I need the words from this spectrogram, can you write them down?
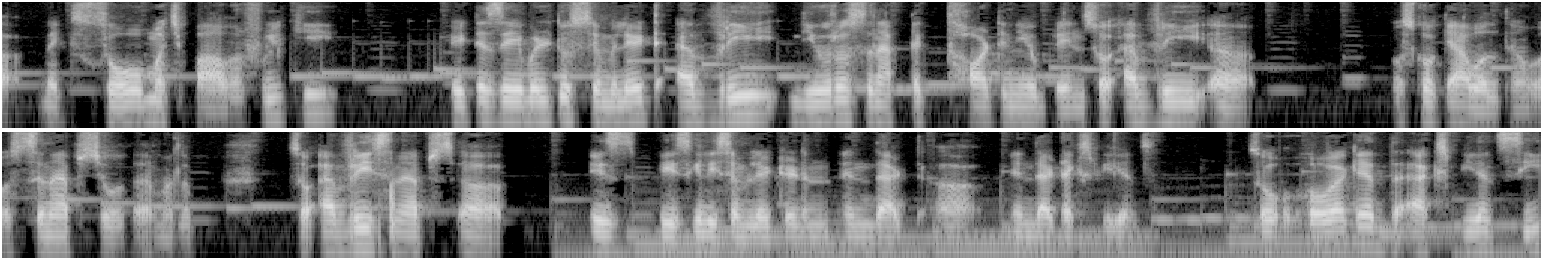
uh, like so much powerful ki it is able to simulate every neurosynaptic thought in your brain so every uh, उसको क्या बोलते हैं वो synapse जो होता है मतलब synapse uh, is basically simulated in, in that uh, in that experience so होगा क्या the experience C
